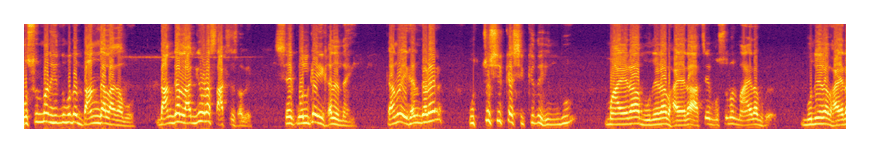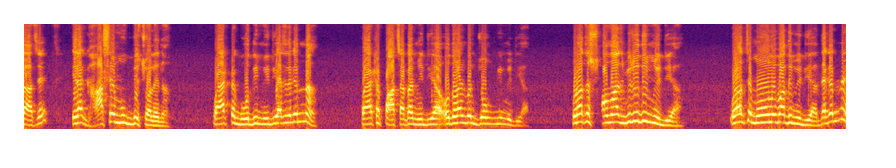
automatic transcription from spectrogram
মুসলমান হিন্দু মধ্যে দাঙ্গা লাগাবো। দাঙ্গা লাগিয়ে ওরা সাকসেস হবে। সে কলকে এখানে নাই। কেন? এখানকার উচ্চশিক্ষায় শিক্ষিত হিন্দু মায়েরা, বোনেরা, ভাইয়েরা আছে, মুসলমান মায়েরা, বোনেরা, ভাইয়েরা আছে, এরা ঘাসে মুখ দিয়ে চলে না। কয়েকটা গদি মিডিয়া আছে, দেখেন না? কয়েকটা পাঁচাটা মিডিয়া ওদের আমি বলি জঙ্গি মিডিয়া ওরা হচ্ছে সমাজ বিরোধী মিডিয়া ওরা হচ্ছে মৌলবাদী মিডিয়া দেখেন না,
